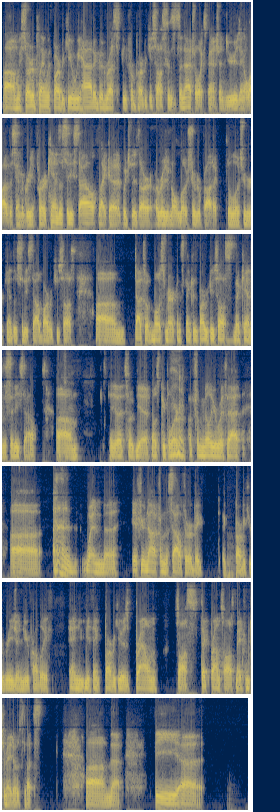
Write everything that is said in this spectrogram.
Um, we started playing with barbecue. We had a good recipe for barbecue sauce because it's a natural expansion. You're using a lot of the same ingredient for Kansas City style, like a, which is our original low sugar product, the low sugar Kansas City style barbecue sauce. Um, that's what most Americans think is barbecue sauce, the Kansas City style. Um, yeah, that's what. Yeah, most people are familiar with that. Uh, when uh, if you're not from the South or a big barbecue region, you probably and you, you think barbecue is brown sauce, thick brown sauce made from tomatoes. That's um, that. The uh,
